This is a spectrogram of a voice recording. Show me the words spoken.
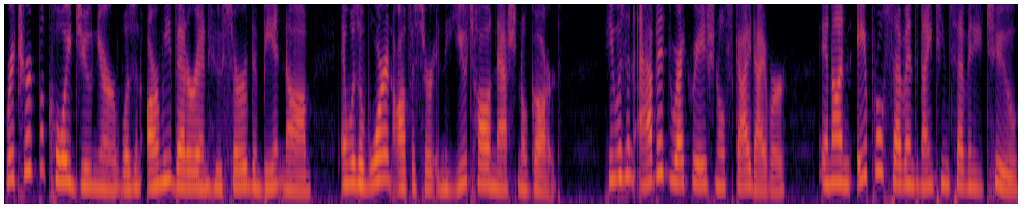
Richard McCoy Jr. was an Army veteran who served in Vietnam and was a warrant officer in the Utah National Guard. He was an avid recreational skydiver, and on April 7, 1972,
